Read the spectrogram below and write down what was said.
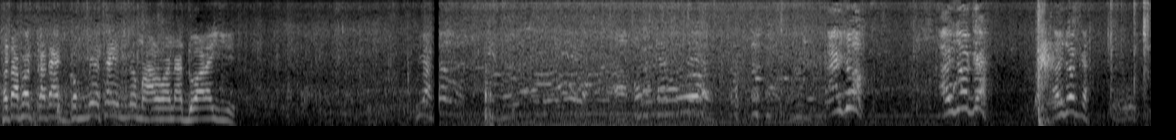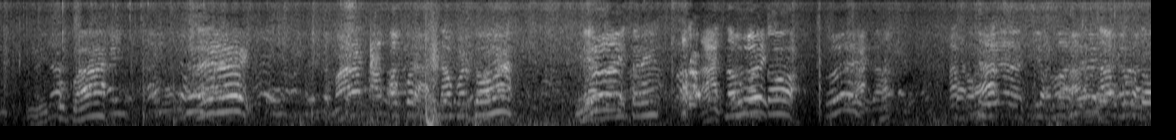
ફટાફટ કદાચ ગમે થાય એમને મારવાના દોડાઈએ આઈજો આઈજો કે આઈજો કે વિકુભા. એ, મારા કાકા પર હાથ ના પડતો હો. મહેરબાની કરી. હાથ ના પડતો. હાથ ના પડતો.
